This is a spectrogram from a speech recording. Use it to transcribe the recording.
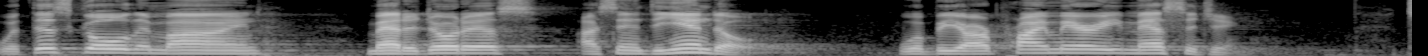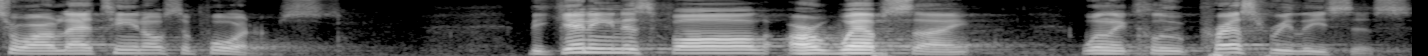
With this goal in mind, Matadores Ascendiendo will be our primary messaging to our Latino supporters. Beginning this fall, our website will include press releases,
